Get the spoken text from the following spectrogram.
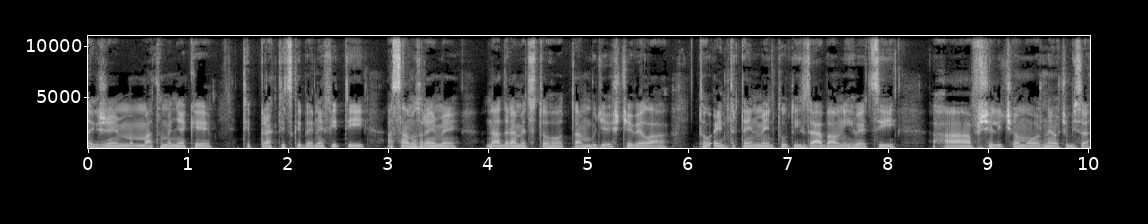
Takže má to mať nejaké tie praktické benefity a samozrejme nad rámec toho tam bude ešte veľa toho entertainmentu, tých zábavných vecí a všeličo možného, čo by sa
